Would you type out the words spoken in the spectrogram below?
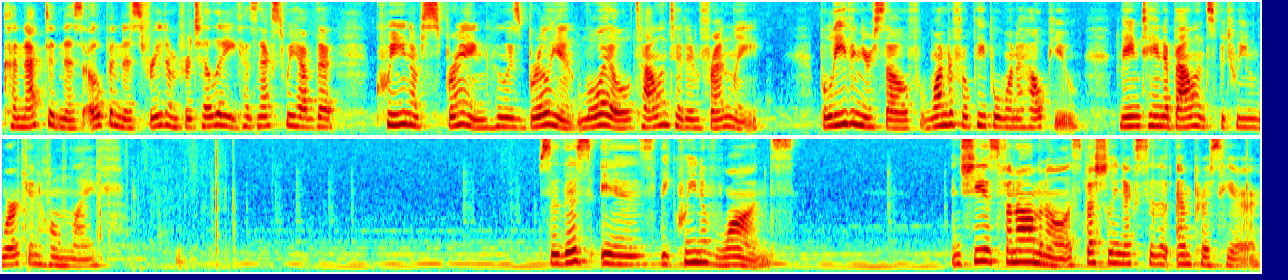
connectedness, openness, freedom, fertility. Because next we have the Queen of Spring, who is brilliant, loyal, talented, and friendly. Believe in yourself. Wonderful people want to help you. Maintain a balance between work and home life. So this is the Queen of Wands. And she is phenomenal, especially next to the Empress here.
